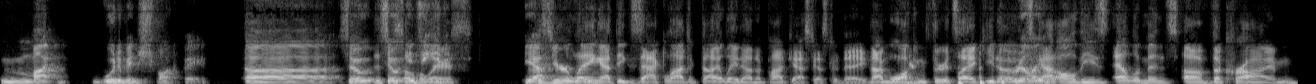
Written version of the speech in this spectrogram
might would have been schmuck bait. Uh so this so is so hilarious. Yeah. Because you're laying out the exact logic that I laid out in a podcast yesterday. I'm walking through. It's like, you know, really? it's got all these elements of the crime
